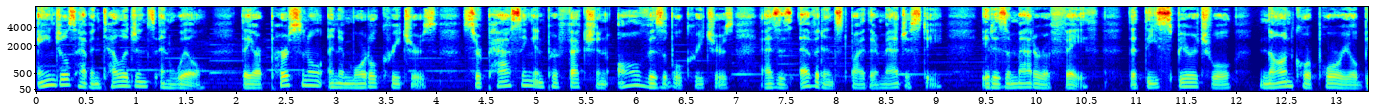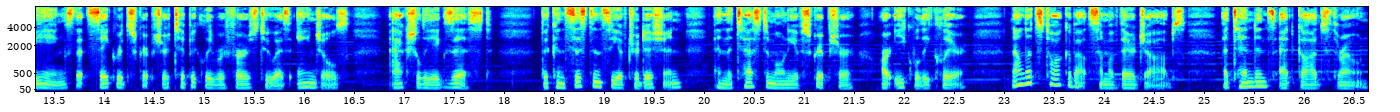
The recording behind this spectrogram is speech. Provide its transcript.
Angels have intelligence and will. They are personal and immortal creatures, surpassing in perfection all visible creatures, as is evidenced by their majesty. It is a matter of faith that these spiritual, non-corporeal beings that sacred scripture typically refers to as angels actually exist. The consistency of tradition and the testimony of scripture are equally clear. Now let's talk about some of their jobs. Attendance at God's throne.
